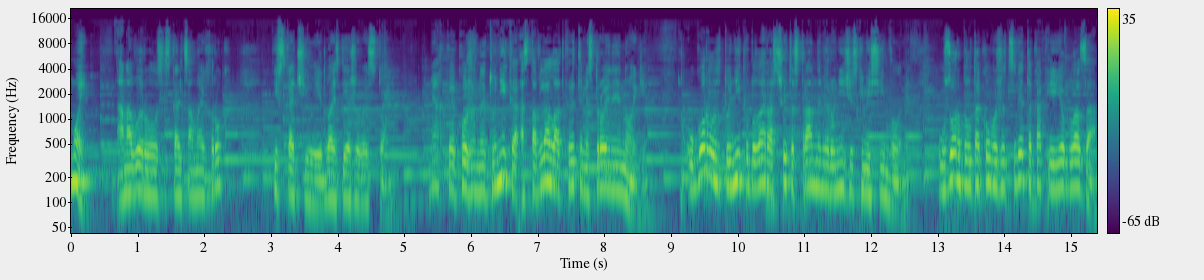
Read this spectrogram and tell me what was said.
«Мой». Она вырвалась из кольца моих рук и вскочила, едва сдерживая стон. Мягкая кожаная туника оставляла открытыми стройные ноги. У горла туника была расшита странными руническими символами. Узор был такого же цвета, как и ее глаза.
